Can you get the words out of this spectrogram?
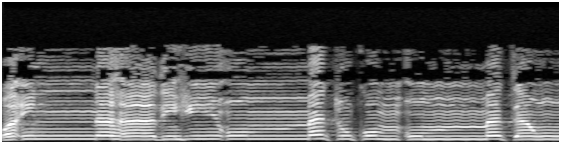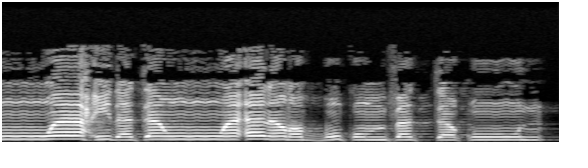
وَإِنَّ هَٰذِهِ أُمَّتُكُمْ أُمَّةً وَاحِدَةً وَأَنَا رَبُّكُمْ فَاتَّقُونِ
